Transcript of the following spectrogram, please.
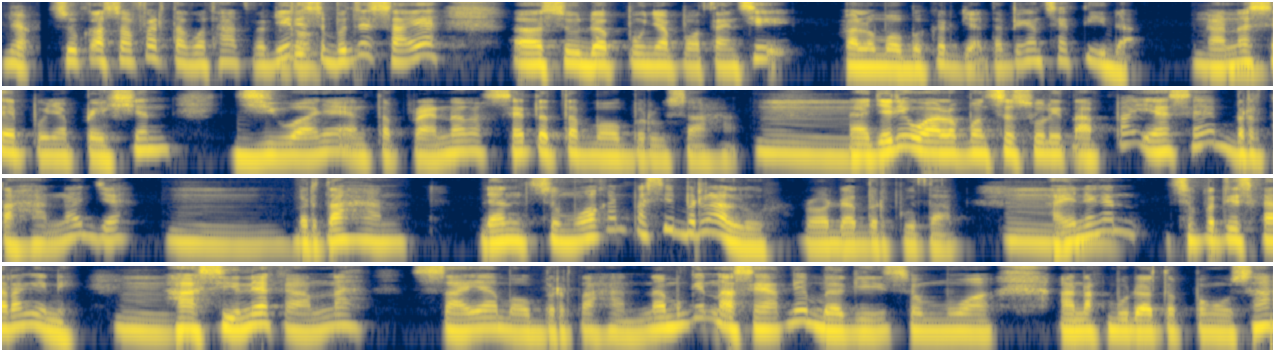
Ya. Suka software, takut hardware. Jadi Betul. sebetulnya saya eh, sudah punya potensi kalau mau bekerja. Tapi kan saya tidak. Karena Hmm. saya punya passion, jiwanya entrepreneur, saya tetap mau berusaha. Hmm. Nah jadi walaupun sesulit apa ya saya bertahan aja. Hmm. Bertahan. Dan semua kan pasti berlalu, roda berputar. Hmm. Akhirnya kan seperti sekarang ini. Hmm. Hasilnya karena saya mau bertahan. Nah mungkin nasihatnya bagi semua anak muda atau pengusaha,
